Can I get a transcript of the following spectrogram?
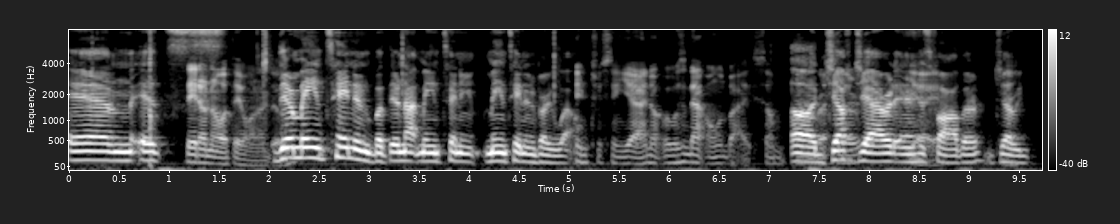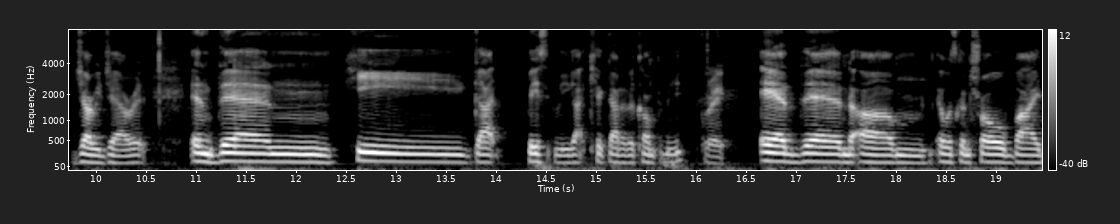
And it's They don't know what they want to do. they're maintaining, but they're not maintaining maintaining very well. Interesting. Yeah, I know. It wasn't that owned by some. Uh, wrestler? Jeff Jarrett and Yeah, his yeah. father, Jerry Jerry Jarrett, and then he got basically got kicked out of the company. Great. and then um, it was controlled by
